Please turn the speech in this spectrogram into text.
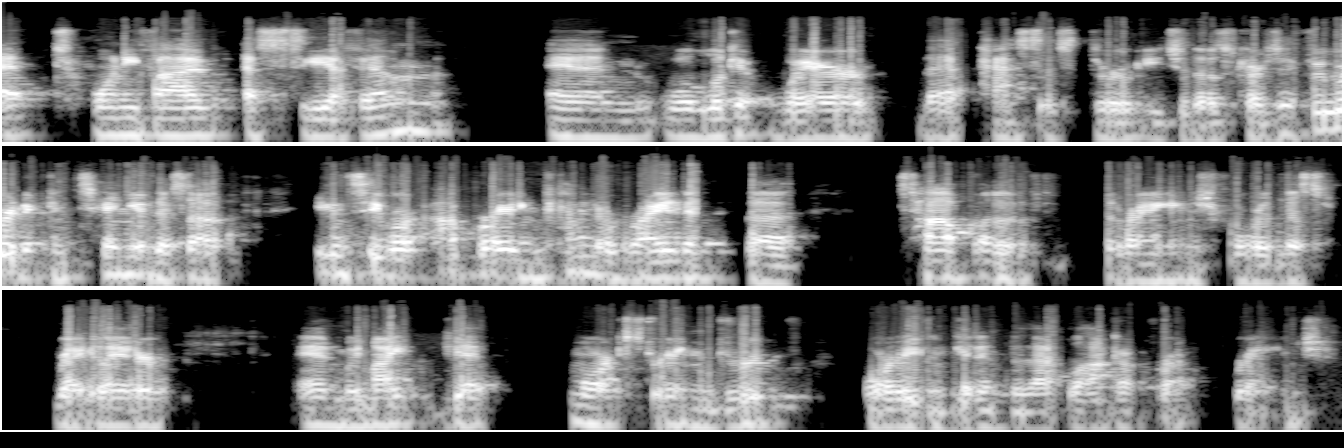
at 25 SCFM, and we'll look at where that passes through each of those curves. If we were to continue this up, you can see we're operating kind of right at the top of the range for this regulator, and we might get more extreme droop or even get into that lockup range.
